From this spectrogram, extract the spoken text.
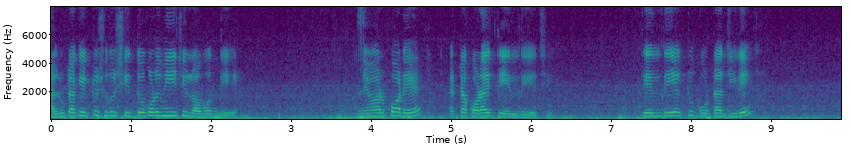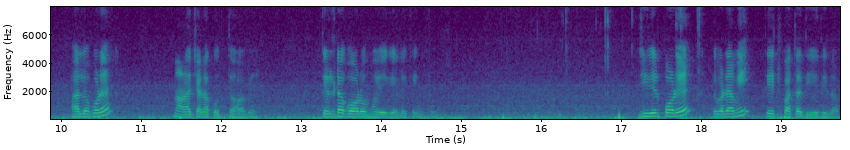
আলুটাকে একটু শুধু সিদ্ধ করে নিয়েছি লবণ দিয়ে। নেওয়ার পরে একটা কড়াই তেল দিয়েছি। তেল দিয়ে একটু গোটা জিরে ভালো করে নাড়াচাড়া করতে হবে। তেলটা গরম হয়ে গেলে কিন্তু। জিরের পরে এবারে আমি তেজপাতা দিয়ে দিলাম।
